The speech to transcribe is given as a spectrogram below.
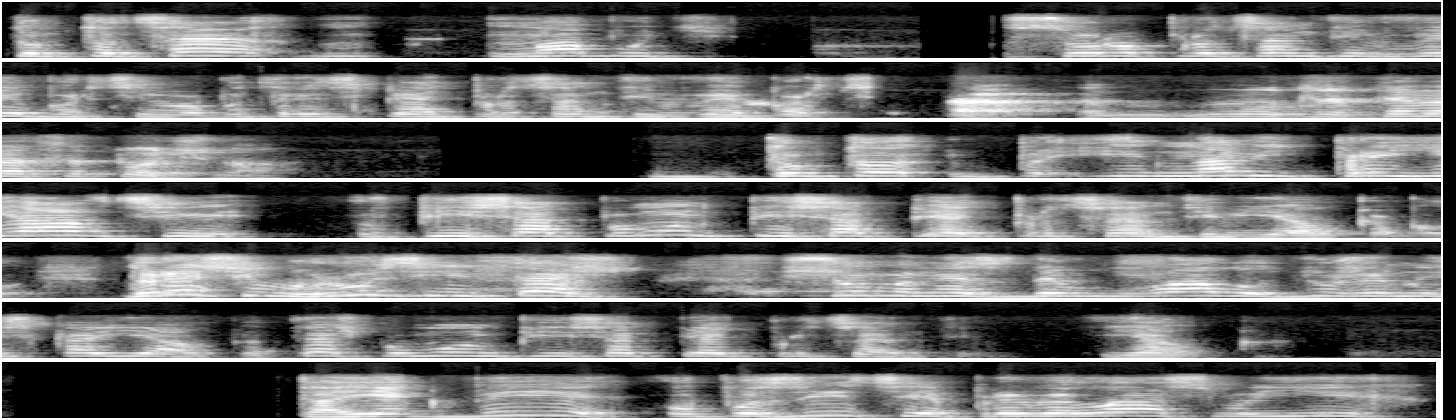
Тобто, це, мабуть, 40% виборців або 35% виборців. Так, ну третина це точно. Тобто, і навіть при явці в 50, по-моєму, 55% явка була. До речі, в Грузії теж, що мене здивувало, дуже низька явка. Теж, по-моєму, 55% явка. Та якби опозиція привела своїх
